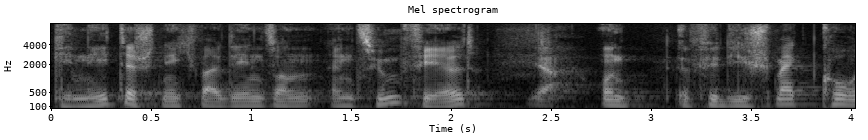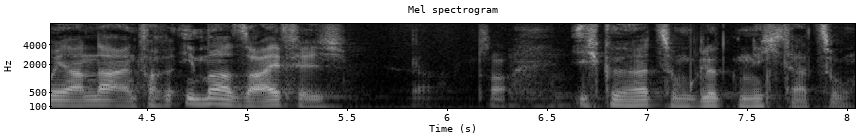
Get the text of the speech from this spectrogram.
genetisch nicht, weil denen so ein Enzym fehlt. Ja. Und für die schmeckt Koriander einfach immer seifig. Ja. So. Ich gehöre zum Glück nicht dazu.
